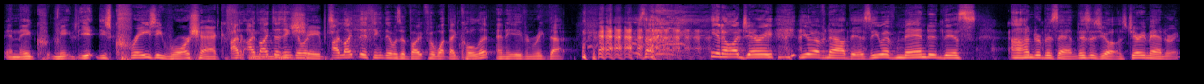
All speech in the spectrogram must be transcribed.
and they cr- made these crazy Rorschach. I'd, I'd like to think there was. I'd like to think there was a vote for what they'd call it, and he even rigged that. So, you know what, Jerry? You have nailed this. You have mandered this hundred percent. This is yours, gerrymandering.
